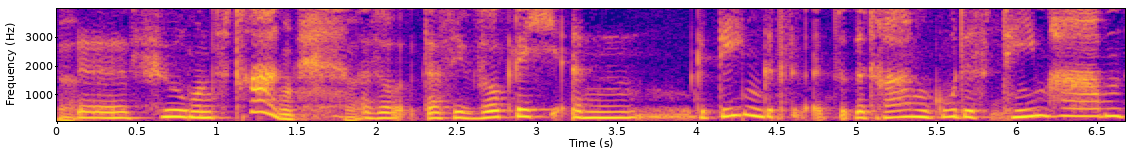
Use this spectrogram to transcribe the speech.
ja. äh, Führens tragen. Ja. Also, dass sie wirklich ein gediegen getragen gutes Team haben,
